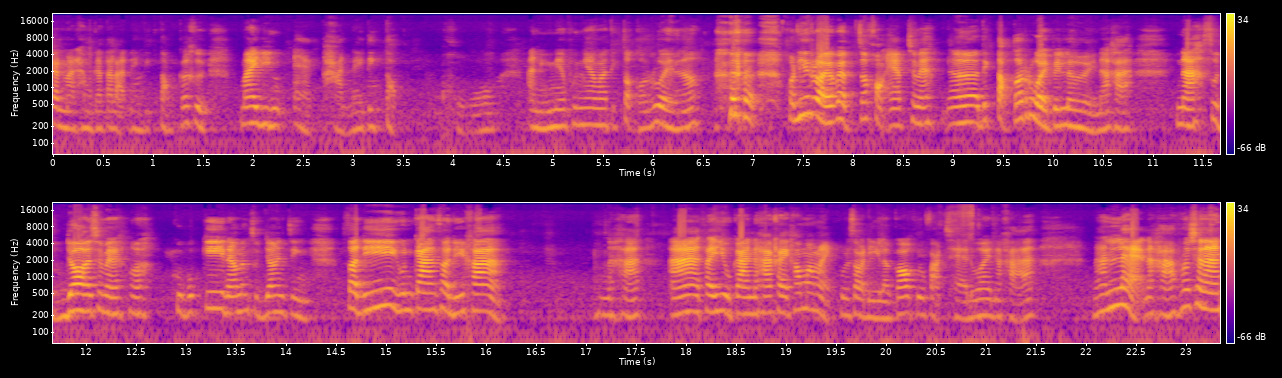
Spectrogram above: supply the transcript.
กันมาทำการตลาดใน TikTok ก็คือมายิงแอดผ่านใน TikTok อ้โหอันนี้เนี่ยพูดง่ายว่า TikTok ก็รวยเนาะ คนที่รวยก็แบบเจ้าของแอปใช่ไหมเออ TikTok ก็รวยไปเลยนะคะนะสุดยอดใช่ไหมวะครูบุกกี้นะมันสุดยอดจริง สวัสดีคุณการสวัสดีค่ะนะคะอ่าใครอยู่กันนะคะ ใครเข้ามาใหม่ครูสวัสดีแล้วก็ครูฝากแชร์ด้วยนะคะ นั่นแหละนะคะ เพราะฉะนั้น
